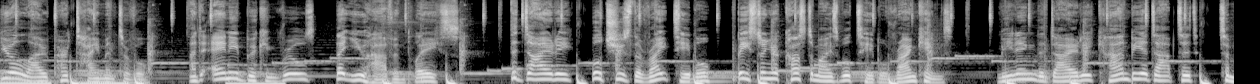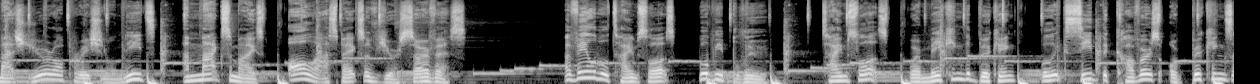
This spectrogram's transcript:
you allow per time interval, and any booking rules that you have in place. The diary will choose the right table based on your customizable table rankings, meaning the diary can be adapted to match your operational needs and maximise all aspects of your service. Available time slots will be blue. Time slots where making the booking will exceed the covers or bookings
